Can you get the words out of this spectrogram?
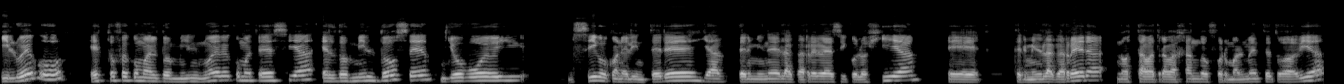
Y luego, esto fue como el 2009, como te decía, el 2012 yo voy, sigo con el interés, ya terminé la carrera de psicología, eh, terminé la carrera, no estaba trabajando formalmente todavía,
